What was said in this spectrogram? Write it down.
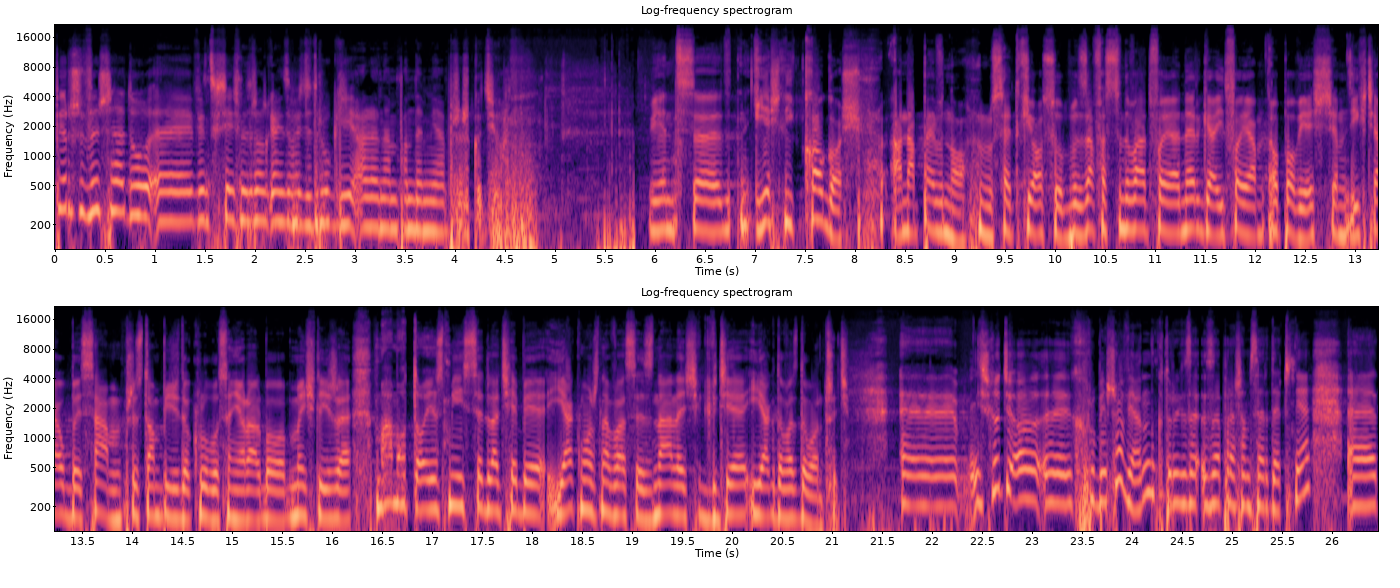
pierwszy wyszedł, e, więc chcieliśmy zorganizować drugi, ale nam pandemia przeszkodziła. Więc e, jeśli kogoś, a na pewno setki osób, zafascynowała Twoja energia i Twoja opowieść i chciałby sam przystąpić do klubu seniora albo myśli, że mamo, to jest miejsce dla Ciebie, jak można Was znaleźć, gdzie i jak do Was dołączyć? E, Jeśli chodzi o e, Chrubieszowian, których za, zapraszam serdecznie, e,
